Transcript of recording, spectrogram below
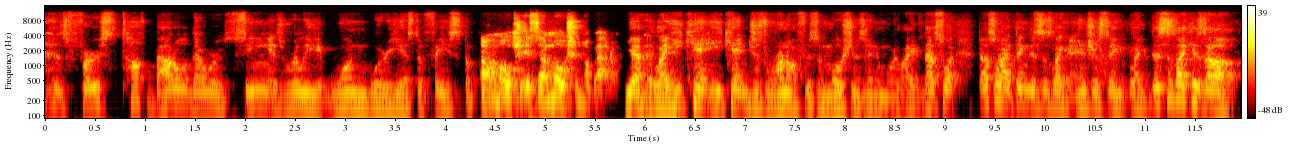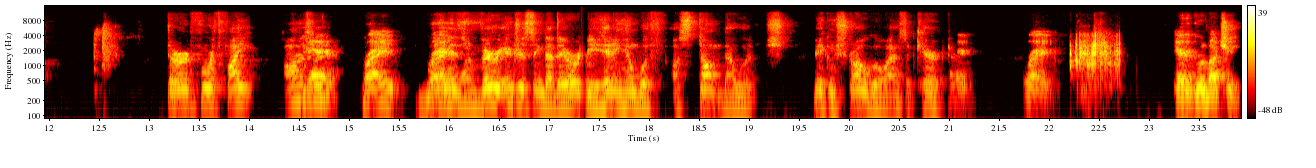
his first tough battle that we're seeing is really one where he has to face the emotion. It's an emotional battle. Yeah, like he can't he can't just run off his emotions anymore. Like that's what that's why I think this is like an interesting like this is like his uh third fourth fight honestly. Right, right, right. And it's very interesting that they're already hitting him with a stump that would make him struggle as a character. Right, right. Eric, what about you?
